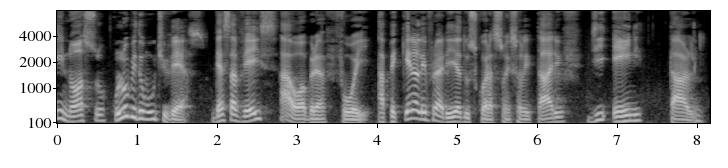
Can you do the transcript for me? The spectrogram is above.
em nosso Clube do Multiverso. Dessa vez, a obra foi A Pequena Livraria dos Corações Solitários, de Anne Darling.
